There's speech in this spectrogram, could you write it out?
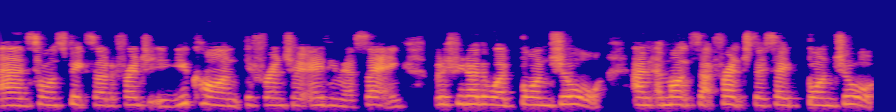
and someone speaks out of French at you, you can't differentiate anything they're saying. But if you know the word bonjour, and amongst that French they say bonjour,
